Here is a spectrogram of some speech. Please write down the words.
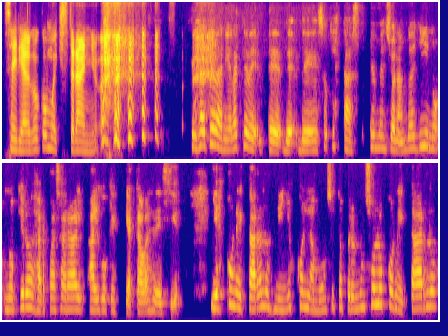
sería algo como extraño. Fíjate, Daniela, que de, eso que estás eh, mencionando allí, no, no quiero dejar pasar algo que, que, acabas de decir, y es conectar a los niños con la música, pero no solo conectarlos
